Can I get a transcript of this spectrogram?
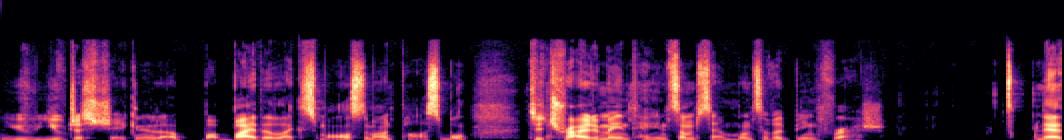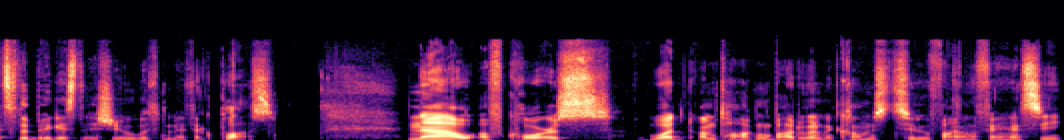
You've, you've just shaken it up by the like smallest amount possible to try to maintain some semblance of it being fresh. That's the biggest issue with Mythic Plus. Now, of course, what I'm talking about when it comes to Final Fantasy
